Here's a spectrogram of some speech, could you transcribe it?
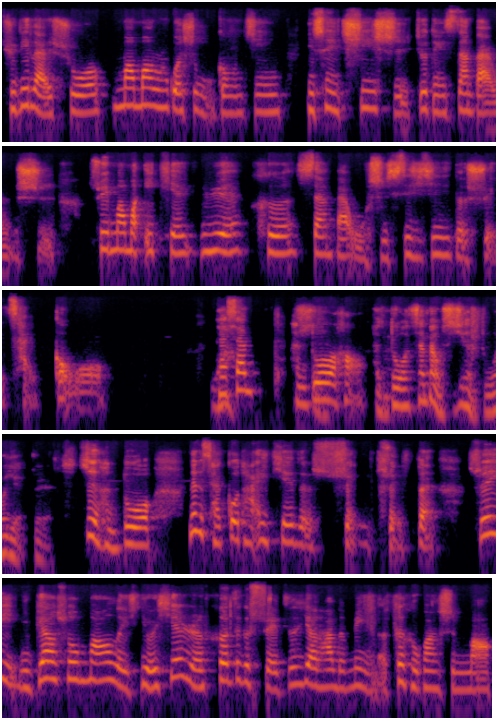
举例来说，猫猫如果是五公斤，你乘以七十就等于三百五十，所以猫猫一天约喝三百五十 CC 的水才够哦。那三很多哈，很多三百五十斤很多耶，对，是很多，那个才够它一天的水水分。所以你不要说猫了，有一些人喝这个水真是要它的命了，更何况是猫。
